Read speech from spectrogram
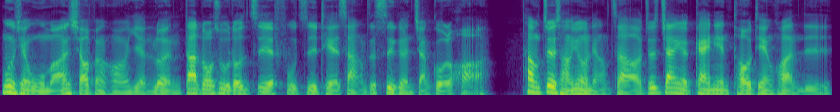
目前五毛和小粉红的言论，大多数都是直接复制贴上这四个人讲过的话。他们最常用的两招，就是将一个概念偷天换日，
